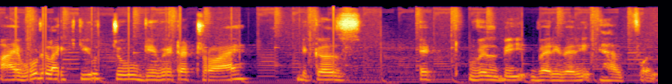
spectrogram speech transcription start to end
I would like you to give it a try because it will be very very helpful.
